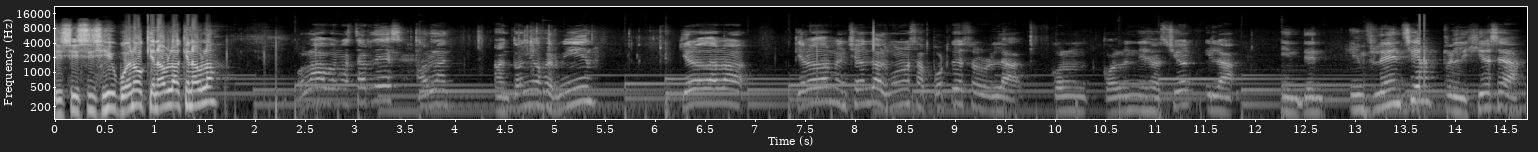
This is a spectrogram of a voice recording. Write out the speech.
Sí, sí, sí, sí. Bueno, ¿quién habla? ¿Quién habla? Hola, buenas tardes. Habla Antonio Fermín. Quiero dar mención de algunos aportes sobre la col- colonización y la in- influencia religiosa.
